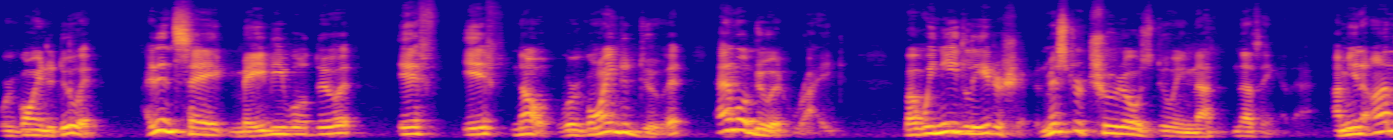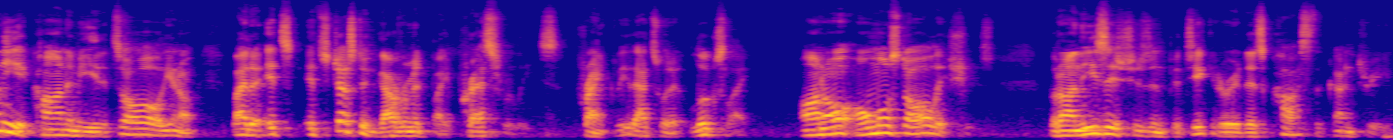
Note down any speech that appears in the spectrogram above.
we're going to do it. I didn't say maybe we'll do it. If, if, no, we're going to do it and we'll do it right. But we need leadership. And Mr. Trudeau's doing no, nothing of that. I mean, on the economy, it's all, you know, by the, it's, it's just a government by press release. Frankly, that's what it looks like on all, almost all issues. But on these issues in particular, it has cost the country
